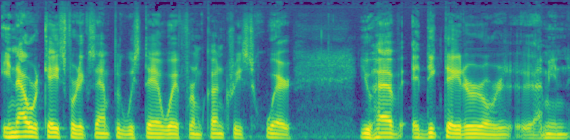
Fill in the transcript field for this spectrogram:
in our case, for example, we stay away from countries where you have a dictator or, I mean,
